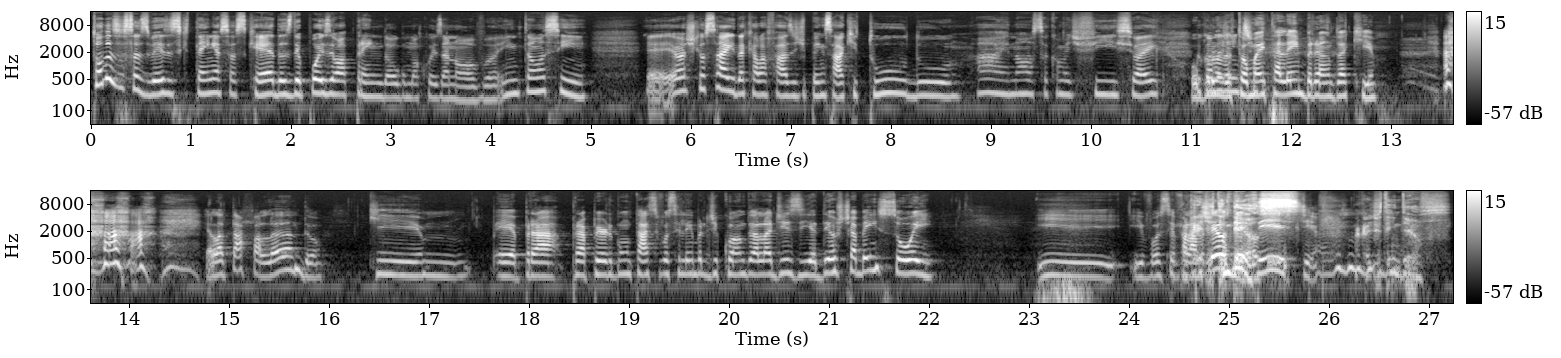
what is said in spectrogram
todas essas vezes que tem essas quedas, depois eu aprendo alguma coisa nova. Então, assim, é, eu acho que eu saí daquela fase de pensar que tudo. Ai, nossa, como é difícil. Aí, o Bruno, gente... tua mãe tá lembrando aqui. Ela tá falando que é, para perguntar se você lembra de quando ela dizia Deus te abençoe. E, e você falava, Deus, Deus existe. Não acredito em Deus.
